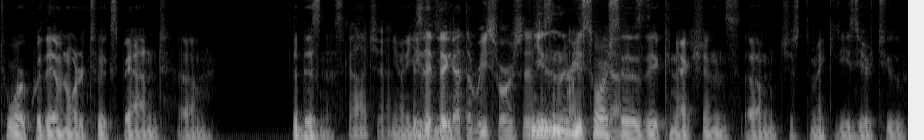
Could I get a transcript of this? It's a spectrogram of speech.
to work with them in order to expand um the business. gotcha. you know, Because they've, got the resources, using the right? Yeah. resources, the connections, um, just to make it easier to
